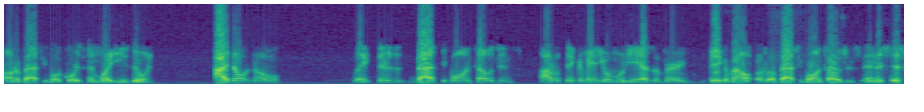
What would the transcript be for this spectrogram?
on a basketball court than what he's doing. I don't know. Like there's basketball intelligence. I don't think Emmanuel Mudiay has a very big amount of, of basketball intelligence, and it's it's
